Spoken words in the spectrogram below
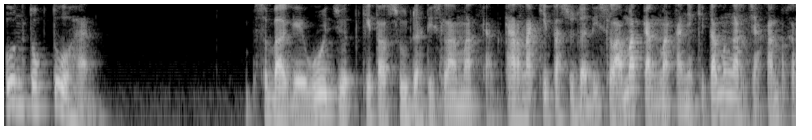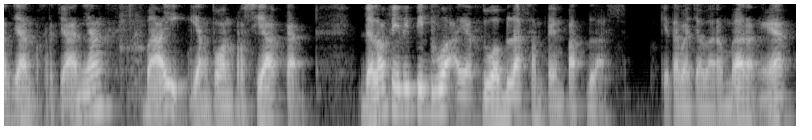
untuk Tuhan sebagai wujud kita sudah diselamatkan. Karena kita sudah diselamatkan, makanya kita mengerjakan pekerjaan-pekerjaan yang baik yang Tuhan persiapkan. Dalam Filipi 2 ayat 12 sampai 14. Kita baca bareng-bareng ya.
